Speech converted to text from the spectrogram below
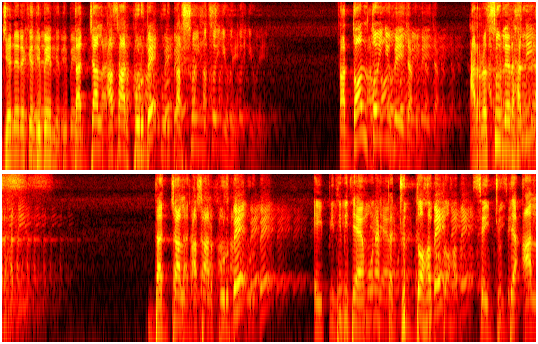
জেনে রেখে দিবেন, দাজ্জাল আসার পূর্বে তার সৈন্য তৈরি হয়ে। তার দল তৈরি হয়ে যাবে। আর রসুলের হাদিস, দাজ্জাল আসার পূর্বে এই পৃথিবীতে এমন একটা যুদ্ধ হবে সেই যুদ্ধে আল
